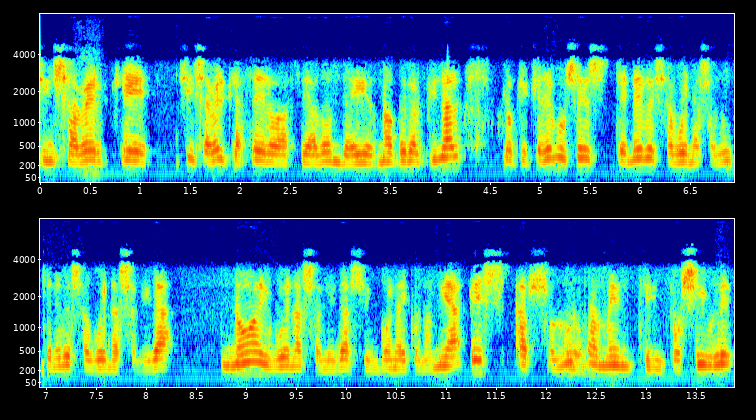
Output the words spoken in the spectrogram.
sin saber qué sin saber qué hacer o hacia dónde ir no pero al final lo que queremos es tener esa buena salud tener esa buena sanidad. No hay buena sanidad sin buena economía. Es absolutamente imposible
